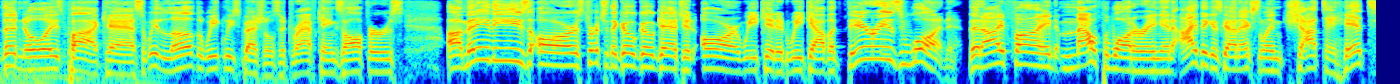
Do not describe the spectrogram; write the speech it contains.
the Noise podcast. We love the weekly specials that DraftKings offers. Uh, many of these are stretch of the go go gadget are week in and week out, but there is one that I find mouthwatering and I think has got an excellent shot to hit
